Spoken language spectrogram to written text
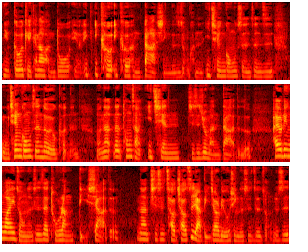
你各位可以看到很多，也一一颗一颗很大型的这种，可能一千公升甚至五千公升都有可能。呃，那那通常一千其实就蛮大的了。还有另外一种呢，是在土壤底下的。那其实乔乔治亚比较流行的是这种，就是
